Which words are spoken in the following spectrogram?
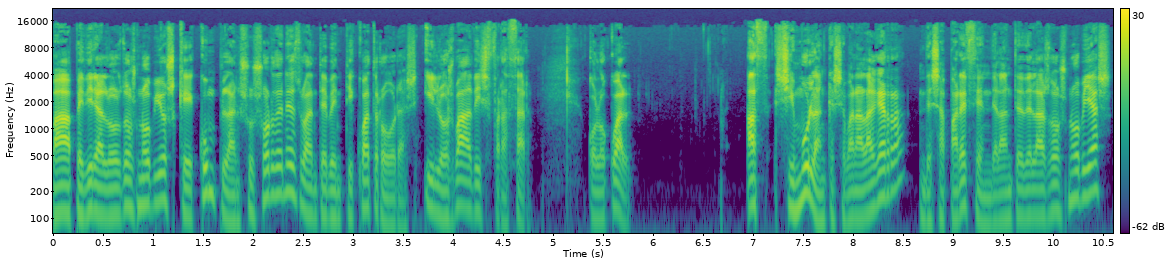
va a pedir a los dos novios que cumplan sus órdenes durante 24 horas y los va a disfrazar. Con lo cual, simulan que se van a la guerra, desaparecen delante de las dos novias,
